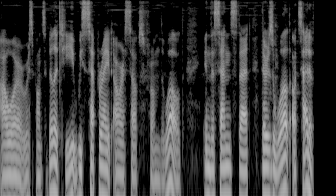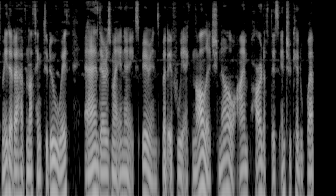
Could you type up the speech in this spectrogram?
our responsibility, we separate ourselves from the world in the sense that there is a world outside of me that I have nothing to do with, and there is my inner experience. But if we acknowledge, no, I'm part of this intricate web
